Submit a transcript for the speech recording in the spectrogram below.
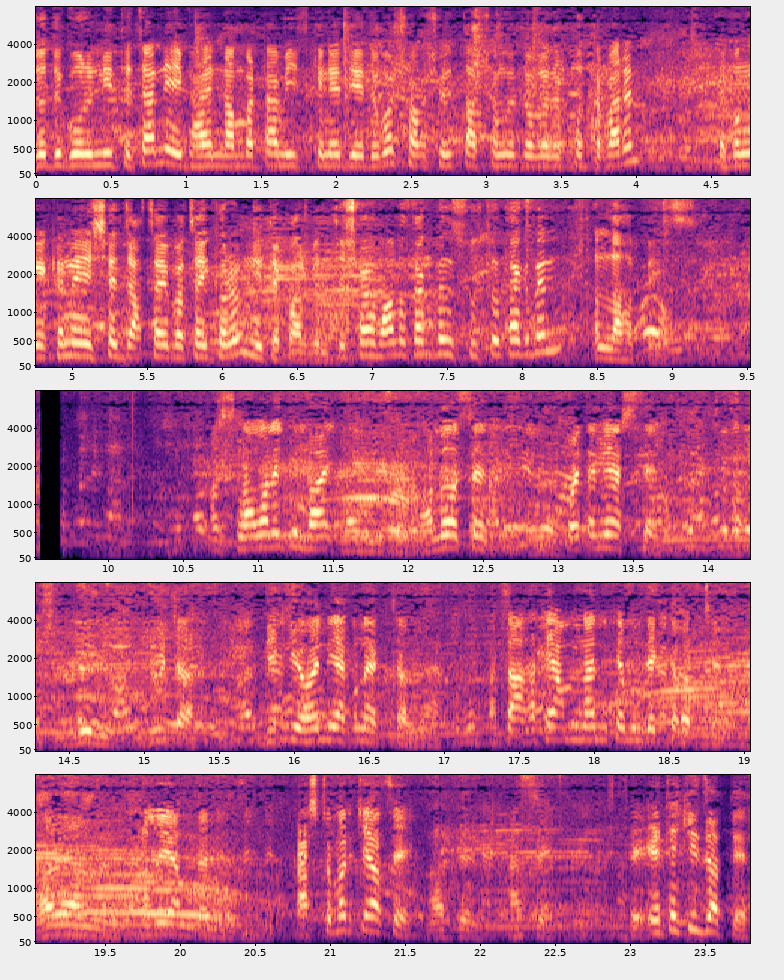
যদি গরু নিতে চান এই ভাইয়ের নাম্বারটা আমি স্ক্রিনে দিয়ে দেবো। সরাসরি তার সঙ্গে যোগাযোগ করতে পারেন এবং এখানে এসে যাচাই বাছাই করেও নিতে পারবেন। তো সবাই ভালো থাকবেন সুস্থ থাকবেন। আল্লাহ হাফেজ। আসসালামু আলাইকুম ভাই। ভালো আছেন? কয়টা নিয়ে আসছেন? দুইটা। বিক্রি হয়নি এখন একটা। আচ্ছা হাতে আমদানি কেমন দেখতে পাচ্ছেন? ভালোই আমদানি। কাস্টমার কি আছে? আছে। এটা কি জাতের?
